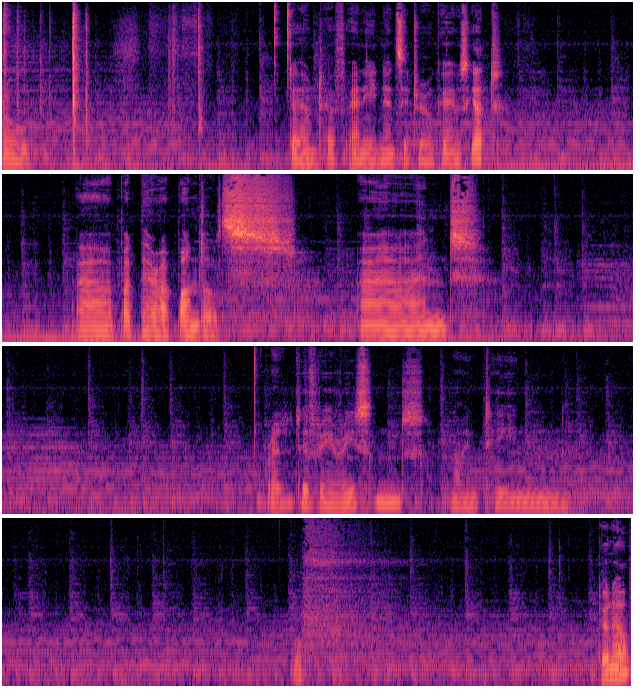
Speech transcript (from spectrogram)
Drew. Don't have any Nancy Drew games yet. Uh, but there are bundles. And relatively recent 19 Oof. Don't know.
